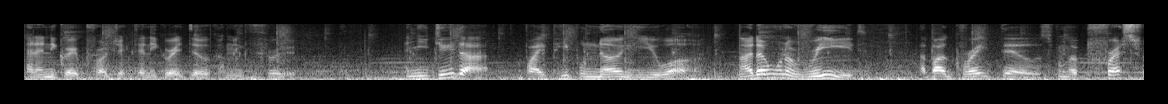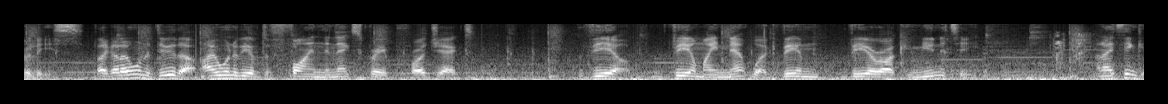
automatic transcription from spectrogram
at any great project, any great deal coming through. And you do that by people knowing who you are. And I don't want to read about great deals from a press release. Like, I don't want to do that. I want to be able to find the next great project via, via my network, via, via our community. And I think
